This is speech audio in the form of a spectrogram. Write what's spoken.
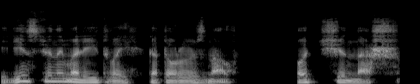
Единственной молитвой, которую знал — «Отче наш».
